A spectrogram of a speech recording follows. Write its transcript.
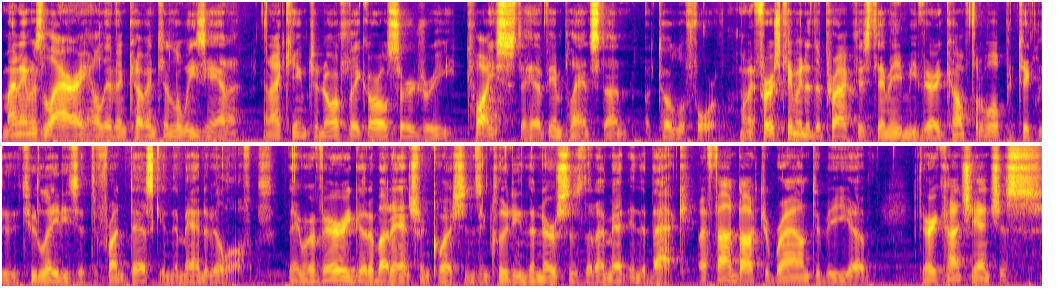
My name is Larry. I live in Covington, Louisiana, and I came to Northlake Oral Surgery twice to have implants done, a total of four of them. When I first came into the practice, they made me very comfortable, particularly the two ladies at the front desk in the Mandeville office. They were very good about answering questions, including the nurses that I met in the back. I found Dr. Brown to be uh, very conscientious,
